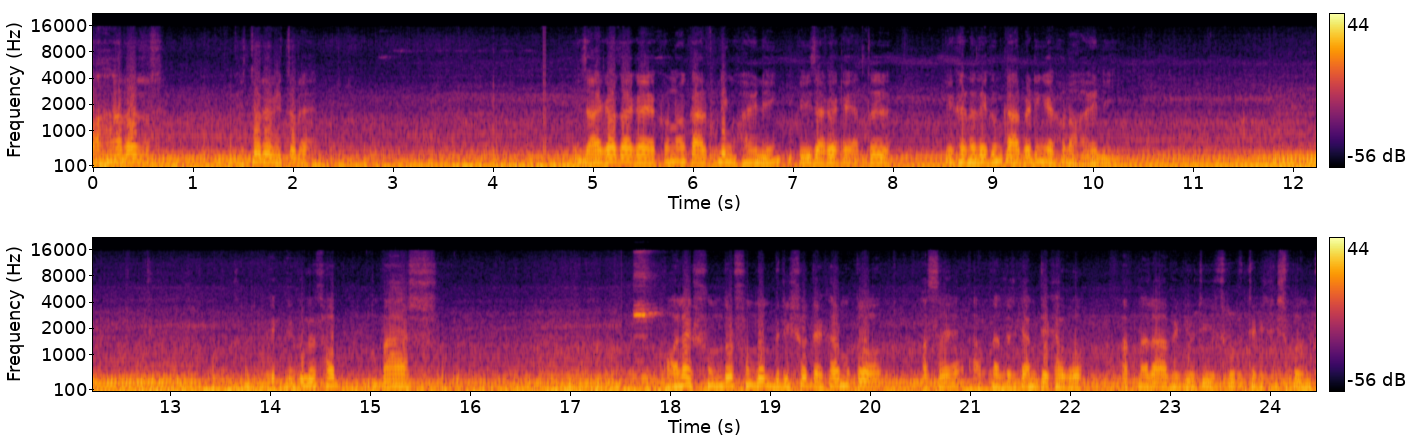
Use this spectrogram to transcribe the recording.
পাহাড়ের ভিতরে ভিতরে। এই জায়গায় এখনও এখনও কার্পেটিং হয়নি। এই জায়গায় এত, এখানে দেখুন কার্পেটিং এখনও হয়নি। এগুলো সব বাস অনেক সুন্দর সুন্দর দৃশ্য দেখার মতো আছে, আপনাদেরকে আমি দেখাবো। আপনারা ভিডিওটি শুরু থেকে শেষ পর্যন্ত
